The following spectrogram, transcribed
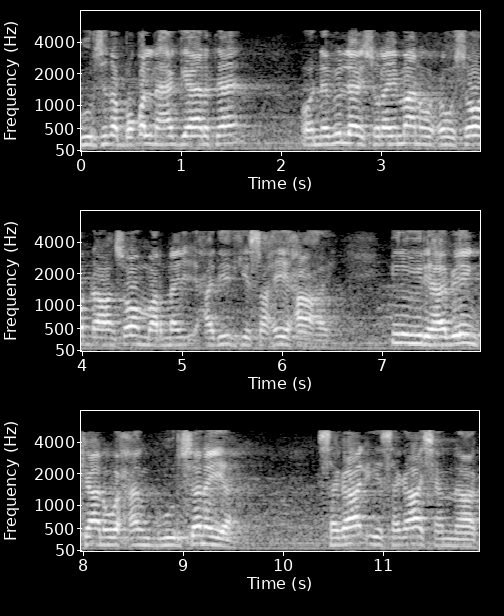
guursada boqolna ha gaartaa oo nabiyullaahi sulaymaan wuxuu soo soo marnay xadiidkii saxiixa ahay. Inuu yidhi habeenkan waxaan guursanayaa sagaal iyo sagaashan naag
